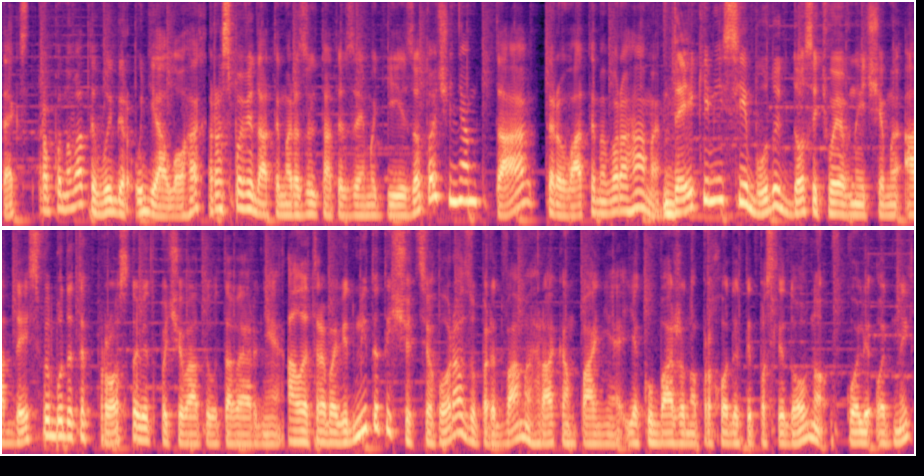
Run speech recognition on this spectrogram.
текст, пропонувати вибір у діалогах, розповідатиме результати взаємодії з оточенням та керуватиме ворогами. Деякі місії будуть досить войовничими, а десь ви будете просто відпочивати у таверні. Але треба відмітити, що цього разу перед вами гра кампанія, яку бажано проходити послідовно в колі одних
